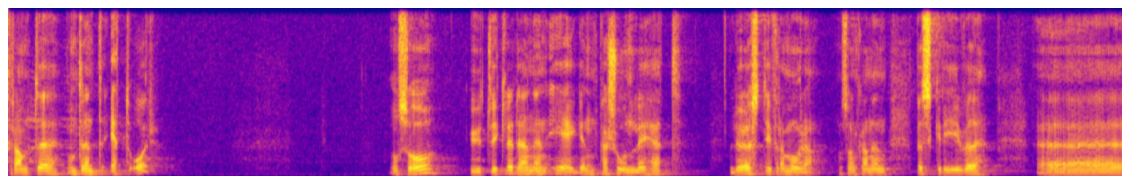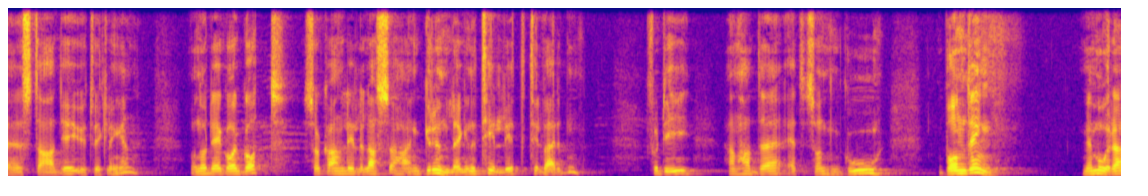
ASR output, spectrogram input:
fram til omtrent ett år. Og så utvikler den en egen personlighet, løst ifra mora. Og Sånn kan en beskrive eh, stadiet i utviklingen. Og når det går godt, så kan lille Lasse ha en grunnleggende tillit til verden fordi han hadde et sånn god bonding med mora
